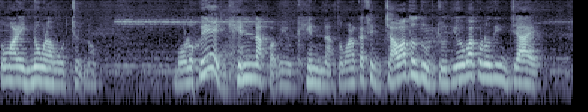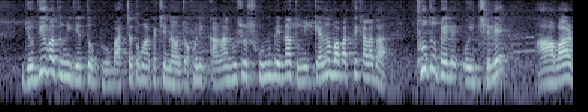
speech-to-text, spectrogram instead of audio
তোমার এই নোংরামোর জন্য। বড় হয়ে ঘেন্না পাবে ও ঘেন্না, তোমার কাছে যাওয়া তো দূর, যদিও বা কোনো দিন যায়। যদিও বা তুমি যেত, বাচ্চা তোমার কাছে নাও, যখনই কানাঘুষো শুনবে না, তুমি কেন বাবার থেকে আলাদা? থুতু পেলে ওই ছেলে আবার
